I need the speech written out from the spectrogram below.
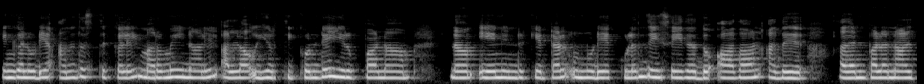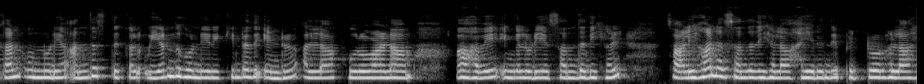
எங்களுடைய அந்தஸ்துக்களை மறுமை நாளில் அல்லாஹ் உயர்த்தி கொண்டே இருப்பானாம். நாம் ஏன் என்று கேட்டால் உன்னுடைய குழந்தை செய்த துஆதான் அது. அதன் பலனால் தான் உன்னுடைய அந்தஸ்துக்கள் உயர்ந்து கொண்டிருக்கின்றது என்று அல்லாஹ் கூறுவானாம். ஆகவே எங்களுடைய சந்ததிகள் சாலிகான சந்ததிகளாக இருந்து பெற்றோர்களாக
